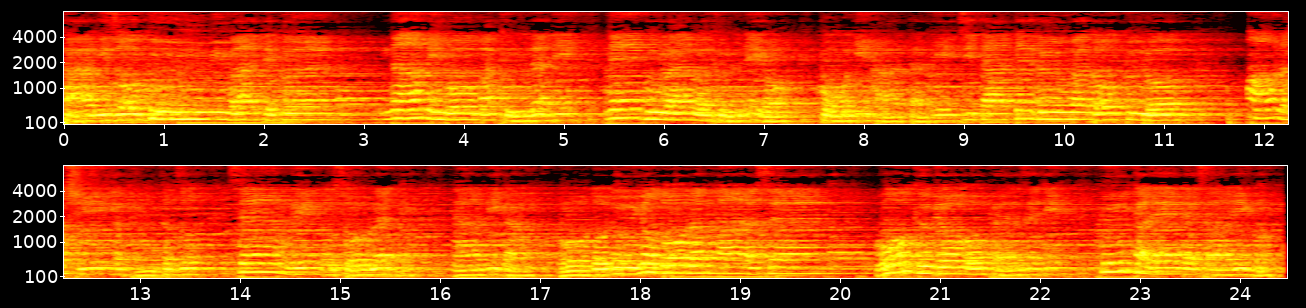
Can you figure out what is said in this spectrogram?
海賊海はてく波を枕にねぐらは船よ。こに旗に仕立てるはドクロ嵐が来たぞ。千里の空に波が踊るよ。ドラマらせ。臆病風に吹かれた最後。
